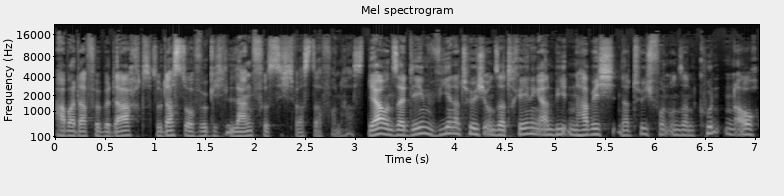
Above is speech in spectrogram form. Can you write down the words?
aber dafür bedacht, sodass du auch wirklich langfristig was davon hast. Ja, und seitdem wir natürlich unser Training anbieten, habe ich natürlich von unseren Kunden auch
